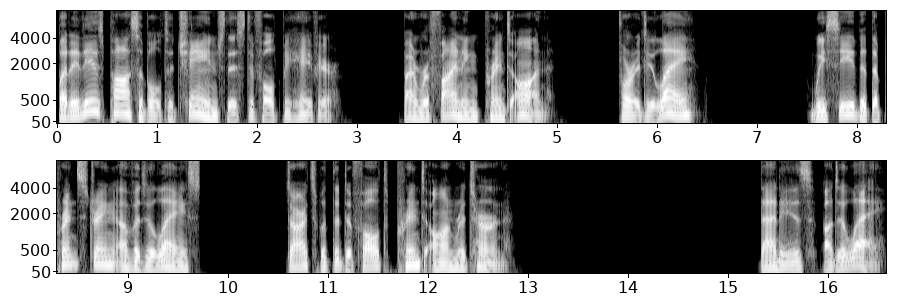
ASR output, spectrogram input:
But it is possible to change this default behavior by refining print on. For a delay, we see that the print string of a delay starts with the default print on return. That is, a delay,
